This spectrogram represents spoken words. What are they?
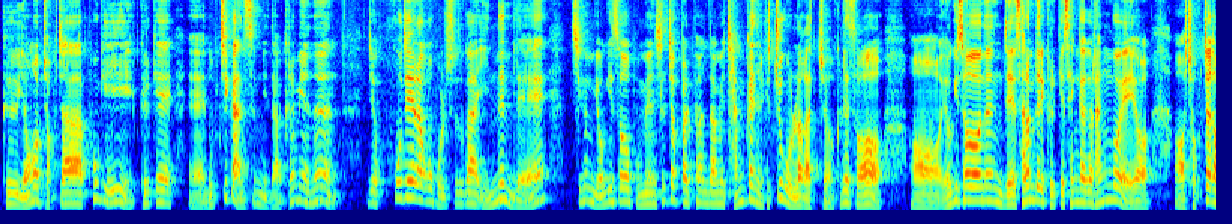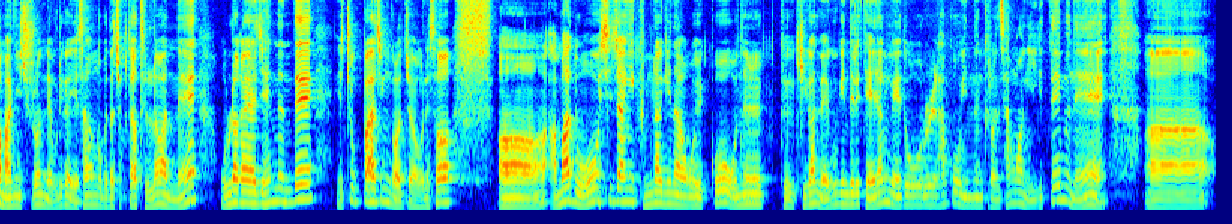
그 영업 적자 폭이 그렇게 예, 높지가 않습니다. 그러면은 이제 호재라고 볼 수가 있는데 지금 여기서 보면 실적 발표한 다음에 잠깐 이렇게 쭉 올라갔죠. 그래서 어, 여기서는 이제 사람들이 그렇게 생각을 한 거예요. 어, 적자가 많이 줄었네. 우리가 예상한 것보다 적자가 덜 나왔네. 올라가야지 했는데 쭉 빠진 거죠. 그래서 어, 아마도 시장이 급락이 나오고 있고 오늘 그 기관 외국인들이 대량 매도를 하고 있는 그런 상황이기 때문에 어,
